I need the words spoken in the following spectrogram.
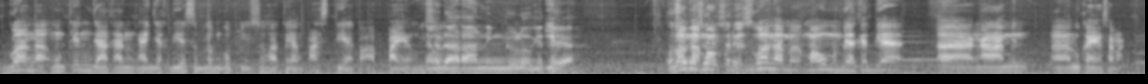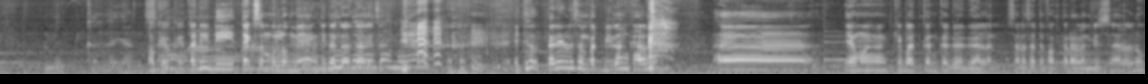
gua nggak mungkin nggak akan ngajak dia sebelum gue pilih sesuatu yang pasti atau apa yang bisa Yang udah running dulu gitu Iya. ya. Oh, gua nggak mau sorry, gua nggak mau membiarkan dia eh, ngalamin eh, luka yang sama Luka yang Oke oke. Tadi di teks sebelumnya yang kita gagal itu, itu tadi lu sempat bilang kalau eh, yang mengakibatkan kegagalan salah satu faktor dalam bisnis adalah lu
